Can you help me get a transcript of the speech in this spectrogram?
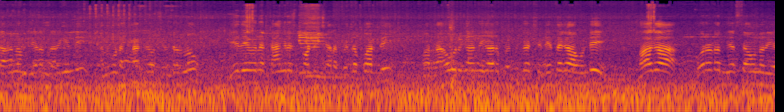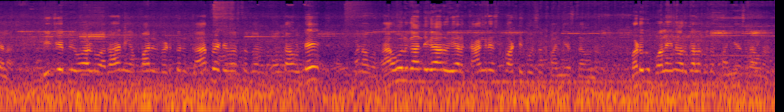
దహనం చేయడం జరిగింది. అనుకుంటా క్లాక్డౌన్ సెంటర్లో ఏదేమైనా కాంగ్రెస్ పార్టీ చాలా పెద్ద పార్టీ. మరి రాహుల్ గాంధీ గారు ప్రతిపక్ష నేతగా ఉండి బాగా పోరాటం చేస్తూ ఉన్నారు ఇలా బీజేపీ వాళ్ళు అదాని అంబానీలు పెట్టుకొని కార్పొరేట్ వ్యవస్థతో పోతూ ఉంటే మన రాహుల్ గాంధీ గారు ఇలా కాంగ్రెస్ పార్టీ కోసం పనిచేస్తూ ఉన్నారు. బడుగు బలహీన వర్గాల కోసం పనిచేస్తూ ఉన్నారు.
